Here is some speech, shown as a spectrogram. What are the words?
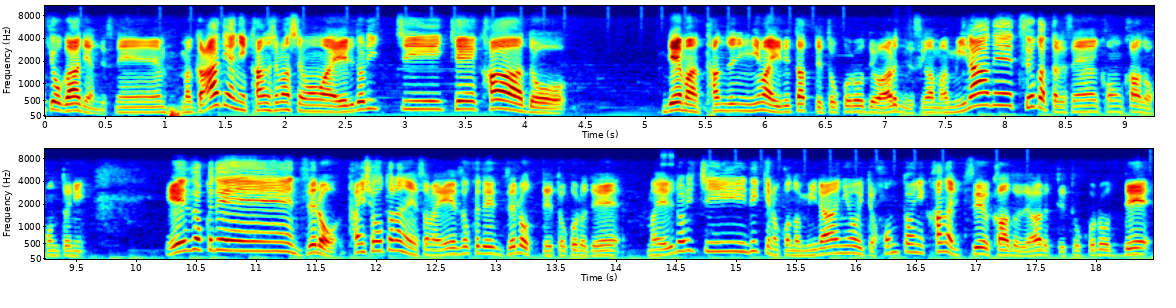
金鏡ガーディアンですね。まあ、ガーディアンに関しましても、まあ、エルドリッチ系カードで、まあ、単純に2枚入れたってところではあるんですが、まあ、ミラーで強かったですね、このカード、本当に。永続で0、対象を取らないその永続で0っていうところで、まあ、エルドリッチデッキのこのミラーにおいて本当にかなり強いカードであるっていうところで、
